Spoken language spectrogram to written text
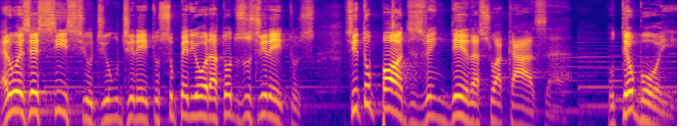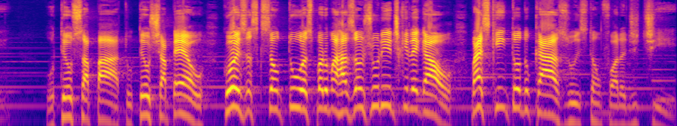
era o exercício de um direito superior a todos os direitos. Se tu podes vender a sua casa, o teu boi, o teu sapato, o teu chapéu, coisas que são tuas por uma razão jurídica e legal, mas que em todo caso estão fora de ti.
